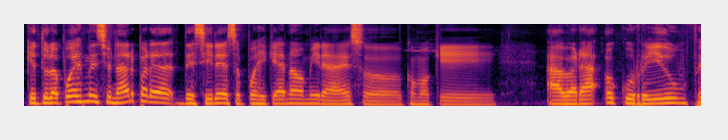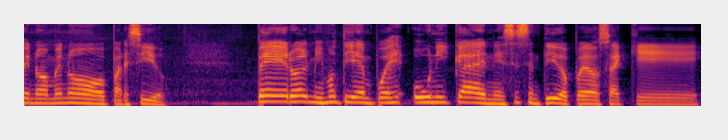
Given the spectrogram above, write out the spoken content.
que tú la puedes mencionar para decir eso, pues y que ah, no, mira, eso, como que habrá ocurrido un fenómeno parecido pero al mismo tiempo es única en ese sentido, pues, o sea que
